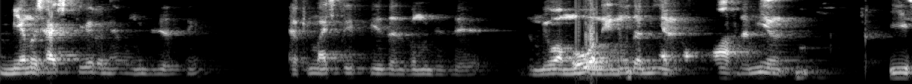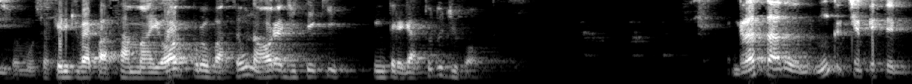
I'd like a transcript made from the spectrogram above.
Menos rasteiro, né? Vamos dizer assim. É o que mais precisa, vamos dizer, do meu amor, né? E não da minha, ah. da minha isso, moço. Aquele que vai passar maior provação na hora de ter que entregar tudo de volta. Engraçado, eu nunca tinha percebido,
